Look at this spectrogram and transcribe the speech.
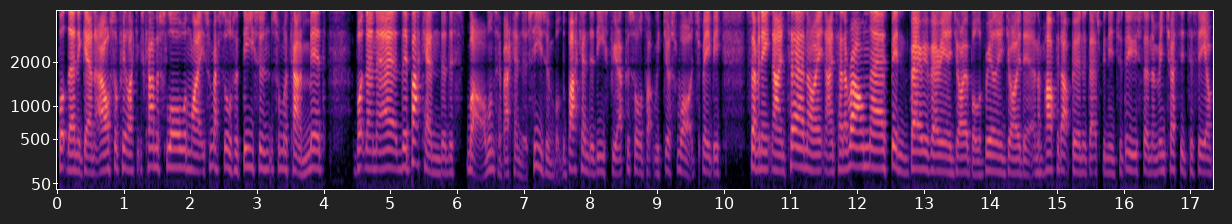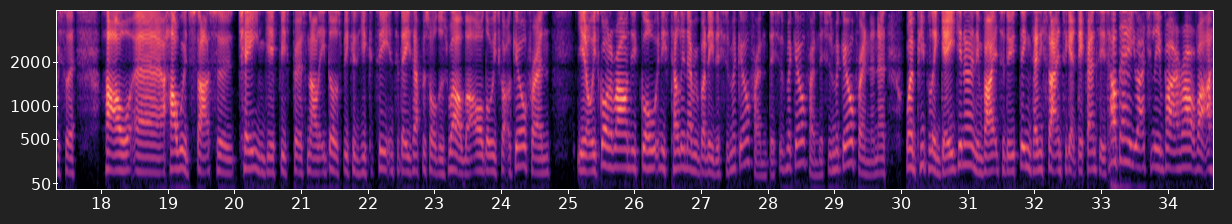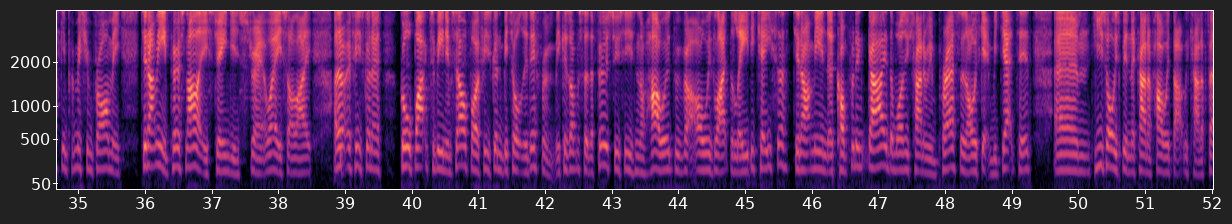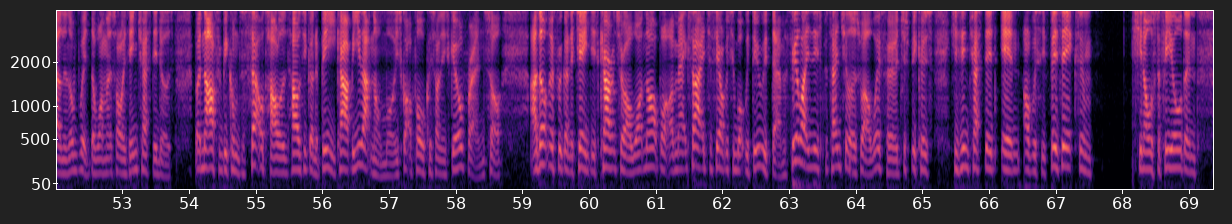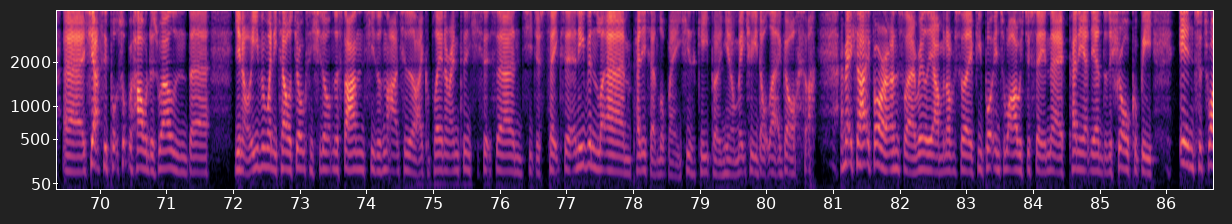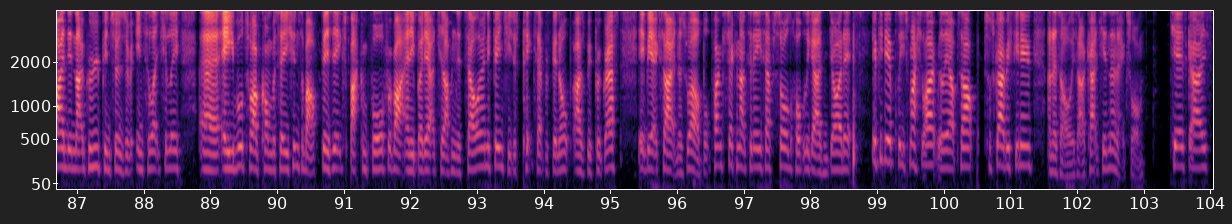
but then again, I also feel like it was kind of slow and like some episodes were decent, some were kind of mid. But then uh, the back end of this, well, I won't say back end of the season, but the back end of these few episodes that we just watched, maybe 7, 8, 9, 10, or 8, 9, 10, around there, has been very, very enjoyable. I've really enjoyed it, and I'm happy that Bernadette's been introduced, and I'm interested to see, obviously, how uh, Howard starts to change if his personality does, because you could see it in today's episode as well, that although he's got a girlfriend, you know, he's going around, he's gloating, he's telling everybody, this is my girlfriend, this is my girlfriend, this is my girlfriend, and then when people engage in her and invite her to do things, then he's starting to get defensive. How dare you actually invite her out without asking permission? from me. Do you know what I mean? Personality is changing straight away. So like, I don't know if he's gonna go back to being himself or if he's gonna be totally different. Because obviously the first two seasons of Howard, we've always liked the lady chaser. Do you know what I mean? The confident guy, the one who's trying to impress and always getting rejected. Um, he's always been the kind of Howard that we kind of fell in love with, the one that's always interested us. But now if he becomes a settled how's he gonna be? He can't be that no more. He's got to focus on his girlfriend. So I don't know if we're gonna change his character or whatnot. But I'm excited to see obviously what we do with them. I feel like there's potential as well with her, just because she's interested in obviously physics and she knows the field and uh, she actually puts up with Howard as well. And uh, you know even when he tells jokes and she don't understand she doesn't actually like complain or anything. She sits there and she just takes it. And even um, Penny said look mate she's a keeper and you know make sure you don't let her go. So I'm excited for it honestly I really am. And obviously if you put into what I was just saying there if Penny at the end of the show could be intertwined in that group in terms of intellectually uh, able to have conversations about physics back and forth without anybody actually having to tell her anything she just picks everything up as we progress it'd be exciting as well. But thanks for checking out today's episode. Hopefully you guys enjoyed it. If you did, please smash a like, really helps out. Subscribe if you're new, and as always, I'll catch you in the next one. Cheers, guys.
